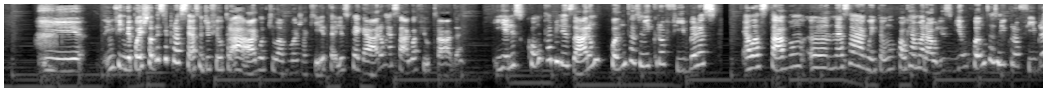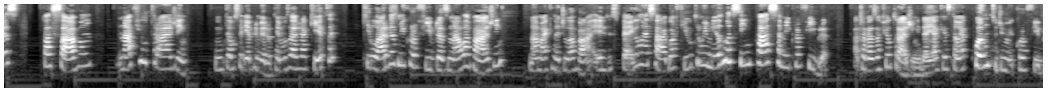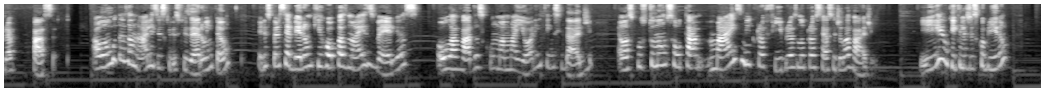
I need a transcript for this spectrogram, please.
E, enfim, depois de todo esse processo de filtrar a água que lavou a jaqueta, eles pegaram essa água filtrada e eles contabilizaram quantas microfibras elas estavam uh, nessa água. Então, qual que é a moral? Eles viam quantas microfibras passavam na filtragem. Então, seria primeiro, temos a jaqueta, que larga as microfibras na lavagem, na máquina de lavar. Eles pegam essa água, filtram e mesmo assim passa a microfibra através da filtragem. E daí a questão é quanto de microfibra passa. Ao longo das análises que eles fizeram, então, eles perceberam que roupas mais velhas ou lavadas com uma maior intensidade, elas costumam soltar mais microfibras no processo de lavagem. E o que, que eles descobriram?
